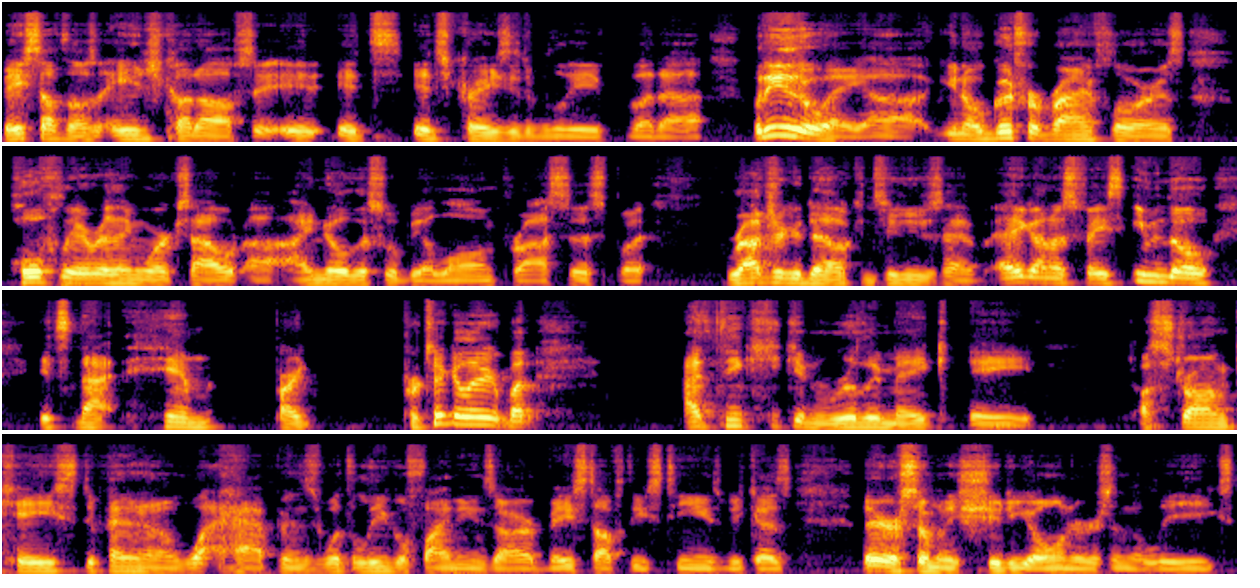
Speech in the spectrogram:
based off those age cutoffs. It, it's it's crazy to believe, but uh, but either way, uh, you know, good for Brian Flores. Hopefully everything works out. Uh, I know this will be a long process, but Roger Goodell continues to have egg on his face, even though it's not him part particular, but I think he can really make a a strong case depending on what happens, what the legal findings are based off these teams, because there are so many shitty owners in the leagues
